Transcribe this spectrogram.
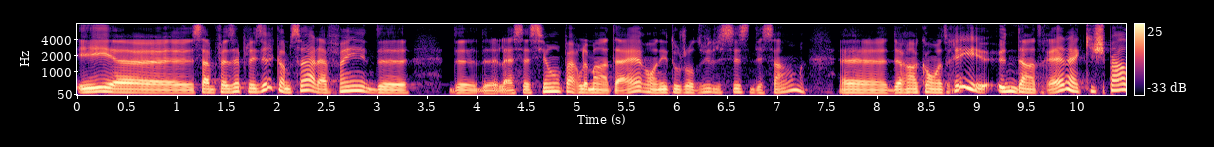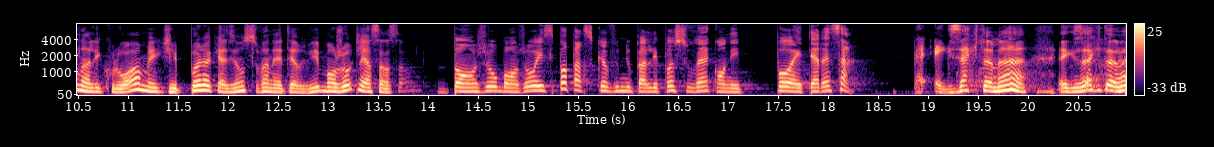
et euh, ça me faisait plaisir comme ça à la fin de, de, de la session parlementaire. On est aujourd'hui le 6 décembre euh, de rencontrer une d'entre elles à qui je parle dans les couloirs, mais que j'ai pas l'occasion souvent d'interviewer. Bonjour Claire Sanson. Bonjour, bonjour. Et c'est pas parce que vous nous parlez pas souvent qu'on n'est pas intéressant. Ben, exactement, exactement.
